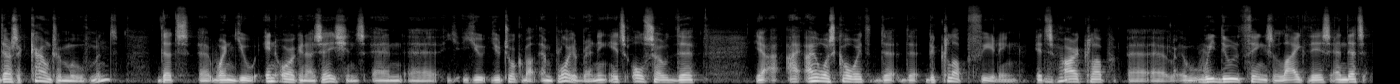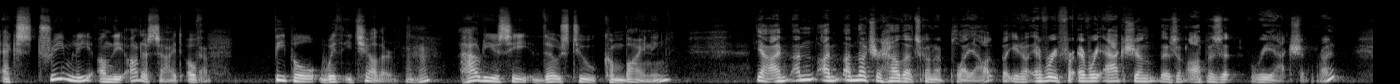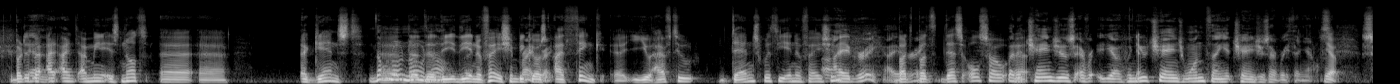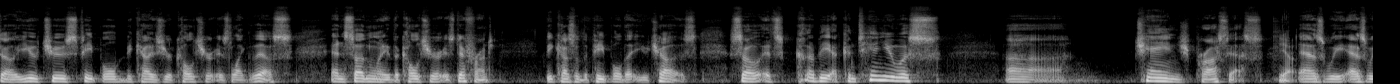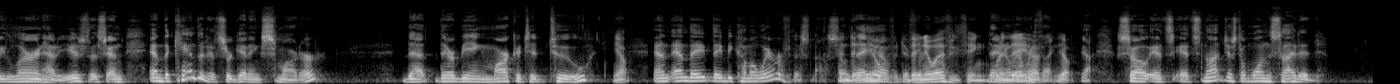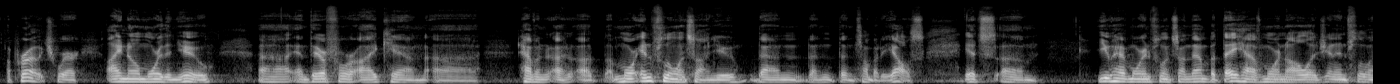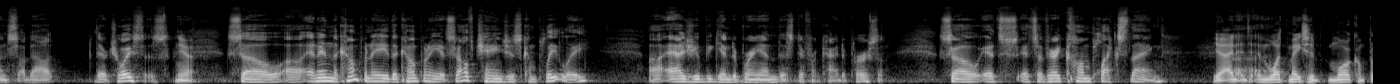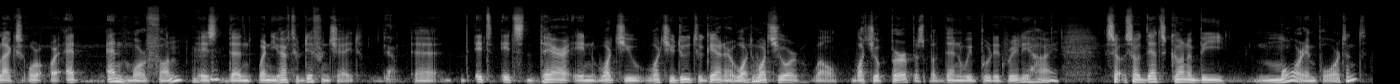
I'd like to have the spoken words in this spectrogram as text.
there's a counter movement that's uh, when you in organizations and uh, you you talk about employer branding it's also the yeah I, I always call it the, the the club feeling. It's our club uh, uh, we do things like this and that's extremely on the other side of Yeah. people with each other. How do you see those two combining? Yeah, I'm, I'm, I'm, I'm not sure how that's going to play out, but you know, every for every action, there's an opposite reaction, right? But I, I, I mean, it's not uh, uh, against No, uh, no, no, the, the, no. the, innovation because right. I think uh, you have to dance with the innovation. I agree, I but agree. but that's also But uh, it changes every. You know, when you change one thing, it changes everything else. Yeah. So you choose people because your culture is like this, and suddenly the culture is different because of the people that you chose. So it's going to be a continuous uh, change process Yeah. as we as we learn how to use this, and and the candidates are getting smarter. That they're being marketed to, Yeah. and and they, they become aware of this now. So And they they, know- have a different. they know everything They when know they have- everything. yep. Yeah. So it's it's not just a one sided approach where I know more than you, uh, and therefore I can uh, have an, a, a, a more influence on you than than than somebody else. It's um, you have more influence on them, but they have more knowledge and influence about their choices. Yeah. So uh, and in the company, the company itself changes completely uh, as you begin to bring in this different kind of person. So it's it's a very complex thing. yeah, and, and what makes it more complex or, or and, and more fun is then when you have to differentiate. Mm-hmm. Yeah. Uh, it, it's there in what you what you do together. Mm-hmm. What what's your well what's your purpose? But then we put it really high. So so that's gonna be more important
